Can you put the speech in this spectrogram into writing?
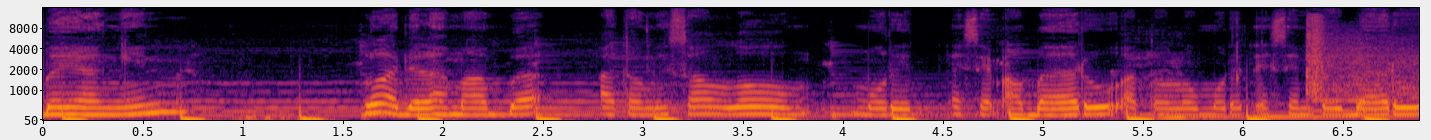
Bayangin, lo adalah maba atau misal lo murid SMA baru atau lo murid SMP baru,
